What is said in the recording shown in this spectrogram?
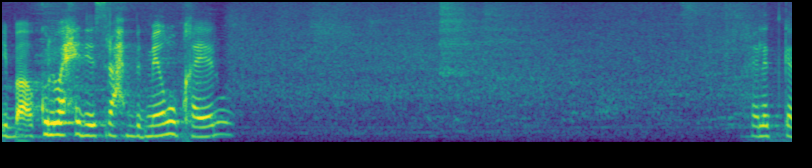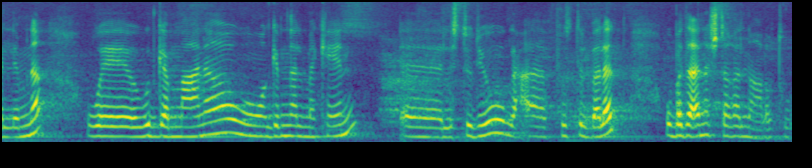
يبقى كل واحد يسرح بدماغه وبخياله. خالد كلمنا واتجمعنا وجبنا المكان آه، الاستوديو ع- في وسط البلد وبدأنا اشتغلنا على طول.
